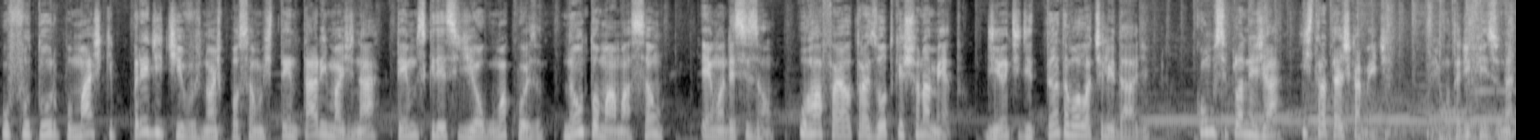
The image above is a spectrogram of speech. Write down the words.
O futuro, por mais que preditivos nós possamos tentar imaginar, temos que decidir alguma coisa. Não tomar uma ação é uma decisão. O Rafael traz outro questionamento. Diante de tanta volatilidade, como se planejar estrategicamente? Pergunta difícil, né?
